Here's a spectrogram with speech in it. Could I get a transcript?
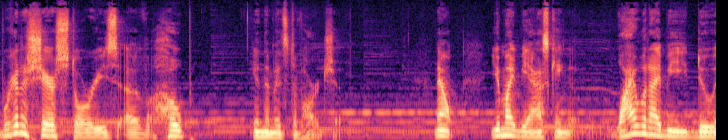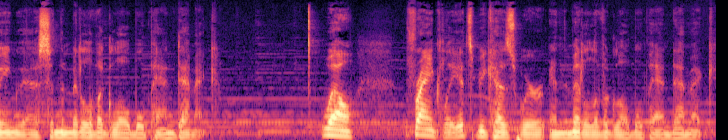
we're going to share stories of hope in the midst of hardship. Now, you might be asking, why would I be doing this in the middle of a global pandemic? Well, frankly, it's because we're in the middle of a global pandemic.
